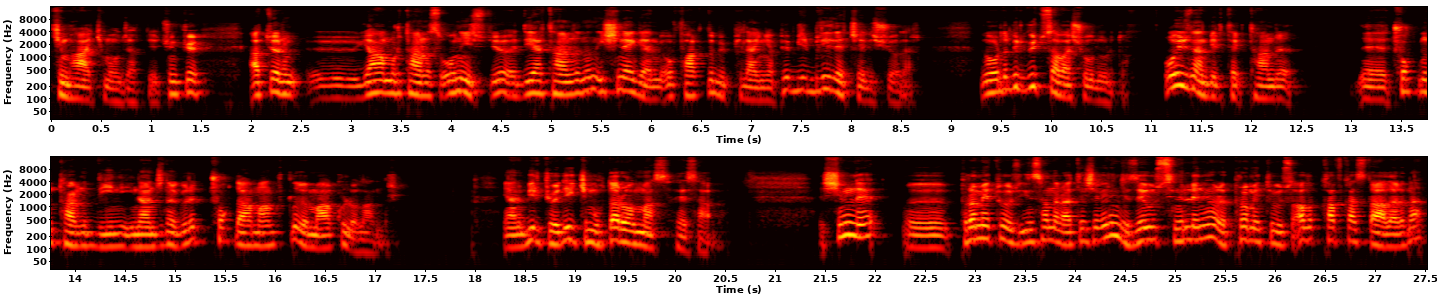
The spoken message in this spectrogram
kim hakim olacak diye. Çünkü Atıyorum e, yağmur tanrısı onu istiyor. E, diğer tanrının işine gelmiyor. O farklı bir plan yapıyor. Birbiriyle çelişiyorlar. Ve orada bir güç savaşı olurdu. O yüzden bir tek tanrı e, çoklu tanrı dini inancına göre çok daha mantıklı ve makul olandır. Yani bir köyde iki muhtar olmaz hesabı. Şimdi Prometheus insanları ateşe verince Zeus sinirleniyor ve Prometheus'u alıp Kafkas dağlarına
